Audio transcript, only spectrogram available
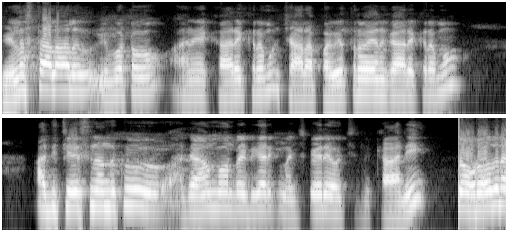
ఇళ్ళ స్థలాలు ఇవ్వటం అనే కార్యక్రమం చాలా పవిత్రమైన కార్యక్రమం. అది చేసినందుకు జగన్మోహన్ రెడ్డి గారికి మంచి పేరే వచ్చింది. కానీ ఒక రోజున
